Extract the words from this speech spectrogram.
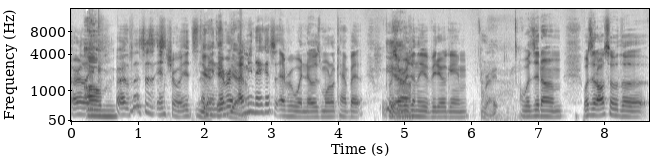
or like, um, or let's just intro. it. It's. I Yeah, mean, it- every, yeah. I mean, I guess everyone knows Mortal Kombat was Yeah. originally a video game. right. Was it um? Was it also the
